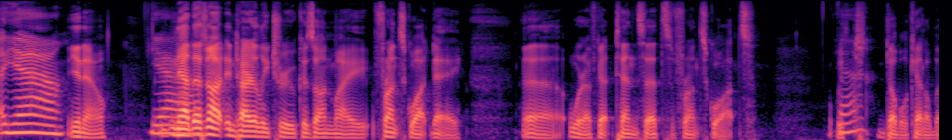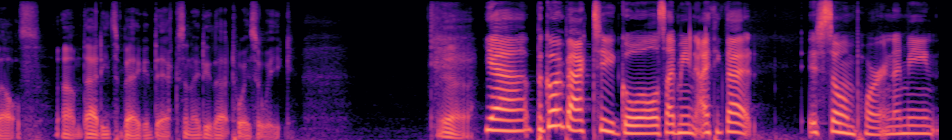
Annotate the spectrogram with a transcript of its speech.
Uh, yeah. you know Yeah. Now that's not entirely true because on my front squat day, uh, where I've got ten sets of front squats with Yeah. double kettlebells, um, that eats a bag of dicks, and I do that twice a week. Yeah, Yeah, but going back to goals, I mean, I think that is so important. I mean,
